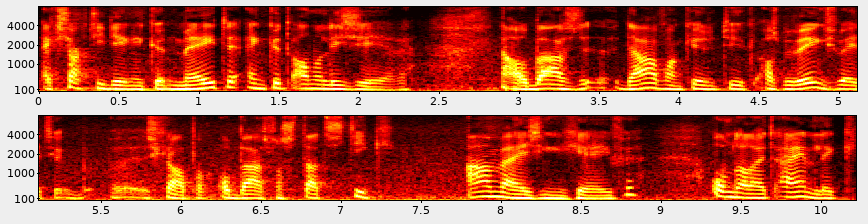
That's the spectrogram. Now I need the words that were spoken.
exact die dingen kunt meten en kunt analyseren. Nou, op basis daarvan kun je natuurlijk als bewegingswetenschapper... op basis van statistiek aanwijzingen geven om dan uiteindelijk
